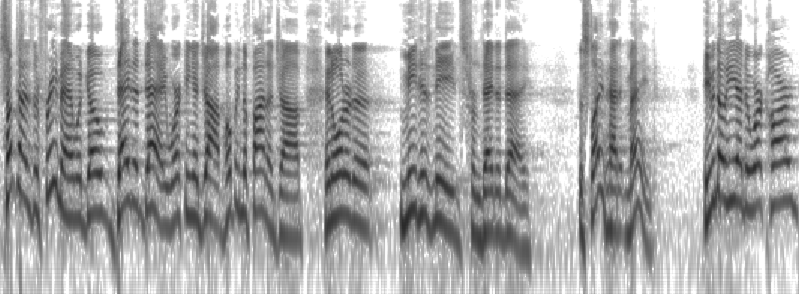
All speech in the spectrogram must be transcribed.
Sometimes the free man would go day to day working a job, hoping to find a job in order to meet his needs from day to day. The slave had it made. Even though he had to work hard,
